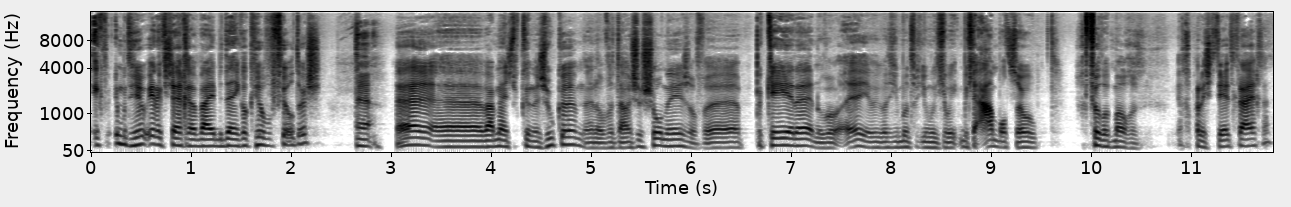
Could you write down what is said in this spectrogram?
ik, ik moet heel eerlijk zeggen, wij bedenken ook heel veel filters. Ja. eh, eh, waar mensen op kunnen zoeken. En of het nou een station is of eh, parkeren. En hoeveel, eh, je, moet, je, moet, je, moet, je moet je aanbod zo gefilterd mogelijk gepresenteerd krijgen.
